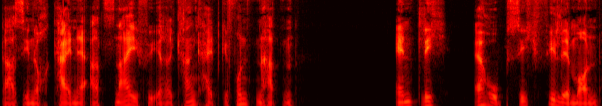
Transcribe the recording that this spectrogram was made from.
da sie noch keine Arznei für ihre Krankheit gefunden hatten. Endlich erhob sich Philemon,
